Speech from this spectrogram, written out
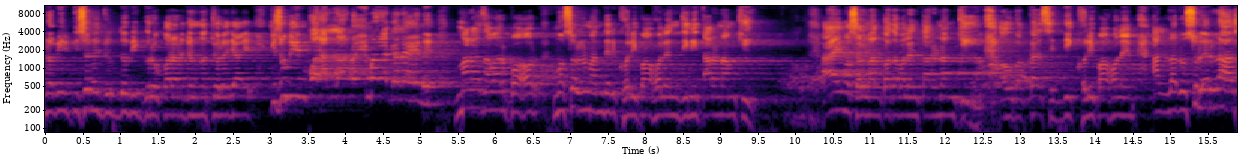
নবীর পিছনে যুদ্ধ বিগ্রহ করার জন্য চলে যায়। কিছুদিন পর আল্লাহ নবী মারা গেলেন। মারা যাওয়ার পর মুসলমানদের খলিফা হলেন যিনি, তার নাম কি? আয় মুসলমান, কথা বলেন, তার নাম কি? বাক্কার সিদ্দিক খলিফা হলেন। আল্লাহ রসুলের লাশ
